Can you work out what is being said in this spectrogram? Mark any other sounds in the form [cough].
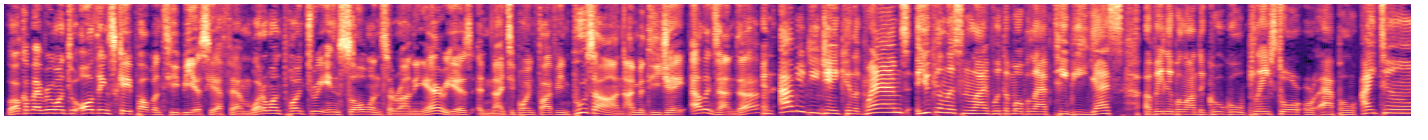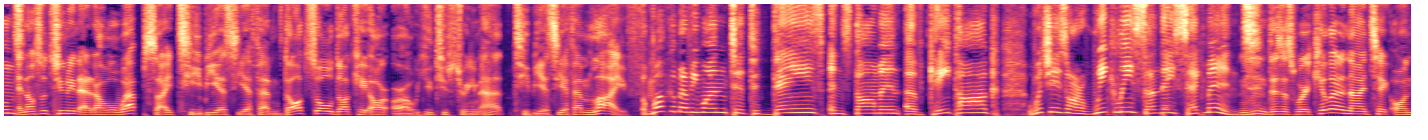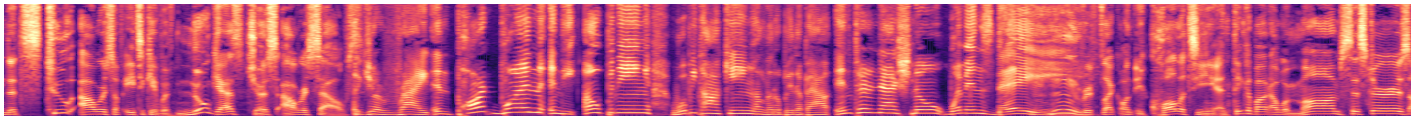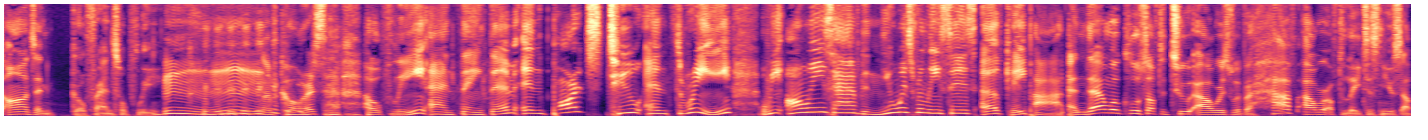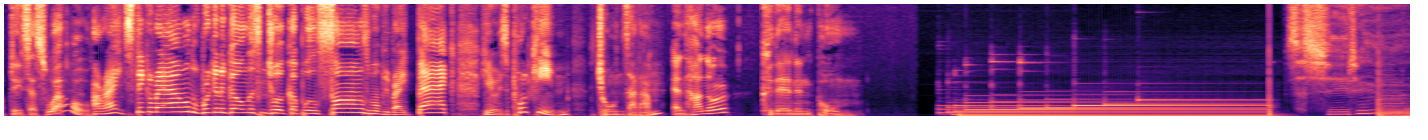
Welcome everyone to All Things K-pop on TBS EFM 101.3 in Seoul and surrounding areas and 90.5 in Busan. I'm a DJ Alexander. And I'm your DJ Killagramz. You can listen live with the mobile app TBS, available on the Google Play Store or Apple iTunes. And also tune in at our website tbsefm.seoul.kr or our YouTube stream at tbsefm live. Welcome everyone to today's installment of K Talk, which is our weekly Sunday segment. Mhm, This is where Killer and I take on the two hours of ATK with no guests, just ourselves. You're right. In part one, in the opening, we'll be talking a little bit about International Women's Day. Mhm, Reflect on equality and think about our moms, sisters, aunts, and girlfriends, hopefully. Mhm, [laughs] of course, hopefully, and thank them. In parts two and three, we always have the newest releases of K-pop. And then we'll close off the two hours with a half hour of the latest news updates as well. All right, stick around. We're gonna go listen to a couple of songs. We'll be right back. Here is 폴킴, 좋은 사람. And 한올, 그대는 봄. 사실은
